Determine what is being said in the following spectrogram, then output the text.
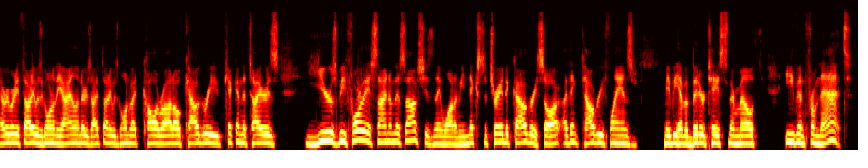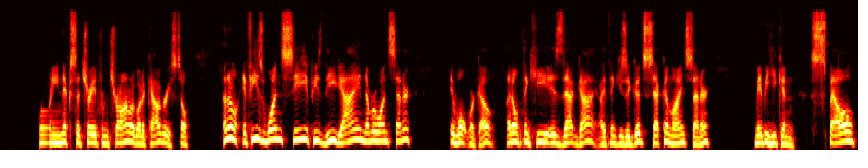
Everybody thought he was going to the Islanders. I thought he was going back to Colorado. Calgary kicking the tires years before they signed him this offseason. They wanted him. He nixed a trade to Calgary. So I think Calgary fans maybe have a bitter taste in their mouth even from that when he nicks a trade from Toronto to go to Calgary. So I don't know if he's one C, if he's the guy, number one center, it won't work out. I don't think he is that guy. I think he's a good second line center. Maybe he can spell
